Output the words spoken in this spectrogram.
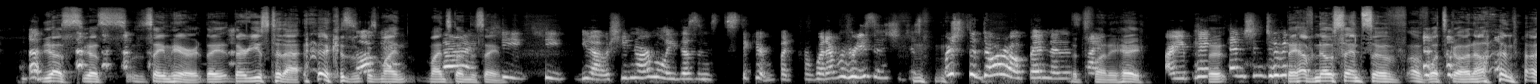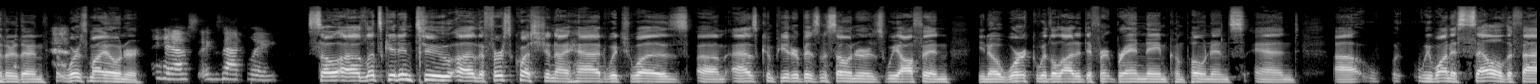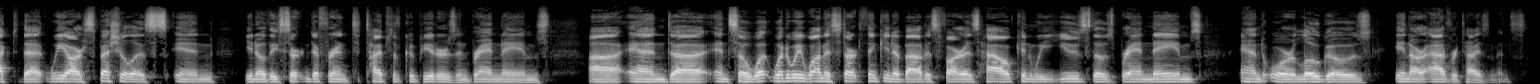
Yes, yes, same here. They they're used to that because okay. mine mine's All done right. the same. She she you know she normally doesn't stick it, but for whatever reason she just pushed the door open and it's That's like, funny. Hey, are you paying attention to me? They have no sense of of what's going on other than where's my owner. Yes, exactly. So uh, let's get into uh, the first question I had, which was: um, as computer business owners, we often, you know, work with a lot of different brand name components, and uh, we want to sell the fact that we are specialists in, you know, these certain different types of computers and brand names. Uh, and uh, and so, what what do we want to start thinking about as far as how can we use those brand names and or logos in our advertisements?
